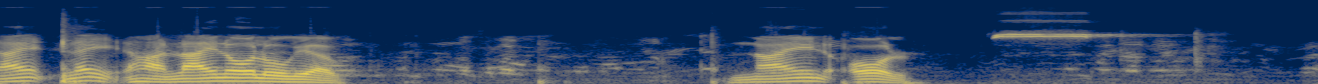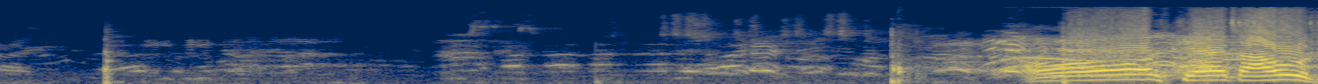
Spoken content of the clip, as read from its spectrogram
नाइन नहीं हाँ नाइन ऑल हो गया अब। नाइन ऑल और check out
